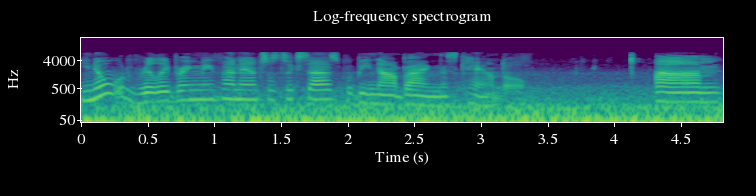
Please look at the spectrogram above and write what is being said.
you know what would really bring me financial success would be not buying this candle. Um,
